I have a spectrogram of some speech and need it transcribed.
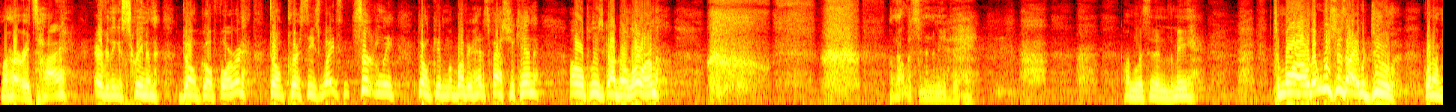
My heart rate's high. Everything is screaming, don't go forward. Don't press these weights. Certainly don't give them above your head as fast as you can. Oh, please God, don't lower them. I'm not listening to me today. I'm listening to me tomorrow that wishes I would do what I'm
